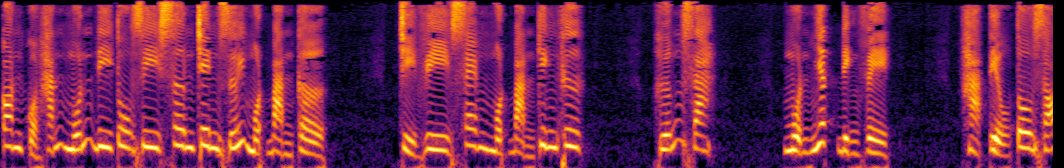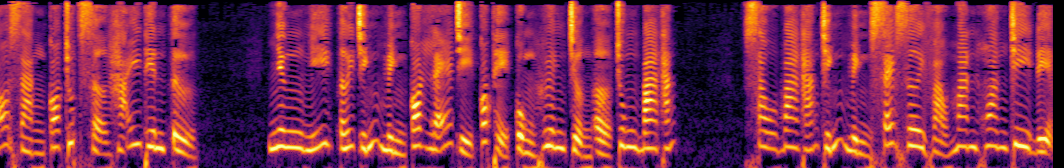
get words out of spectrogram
Con của hắn muốn đi tu di sơn trên dưới một bàn cờ. Chỉ vì xem một bản kinh thư. Hướng ra. Muộn nhất định về. Hạ tiểu tô rõ ràng có chút sợ hãi thiên tử. Nhưng nghĩ tới chính mình có lẽ chỉ có thể cùng huyên trưởng ở chung ba tháng. Sau ba tháng chính mình sẽ rơi vào man hoang chi địa.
